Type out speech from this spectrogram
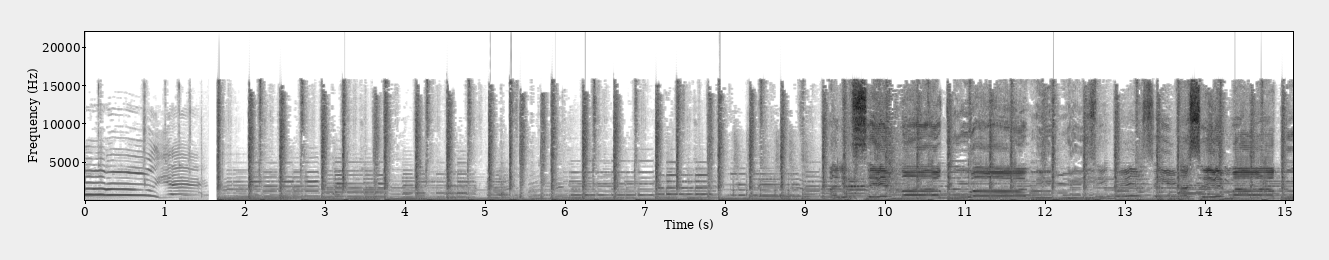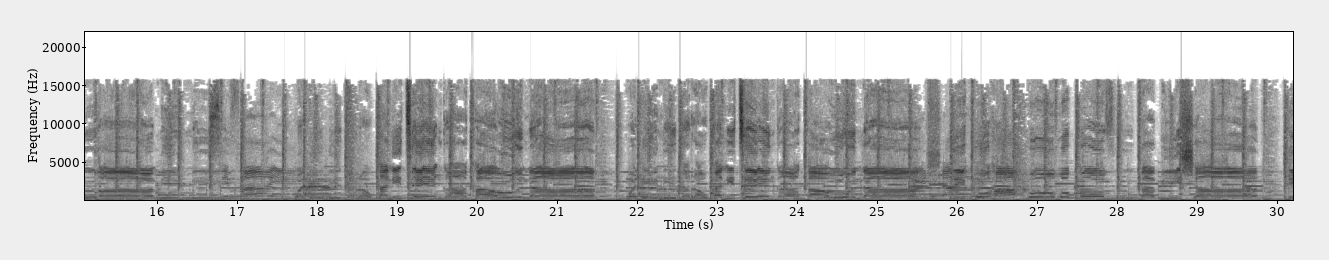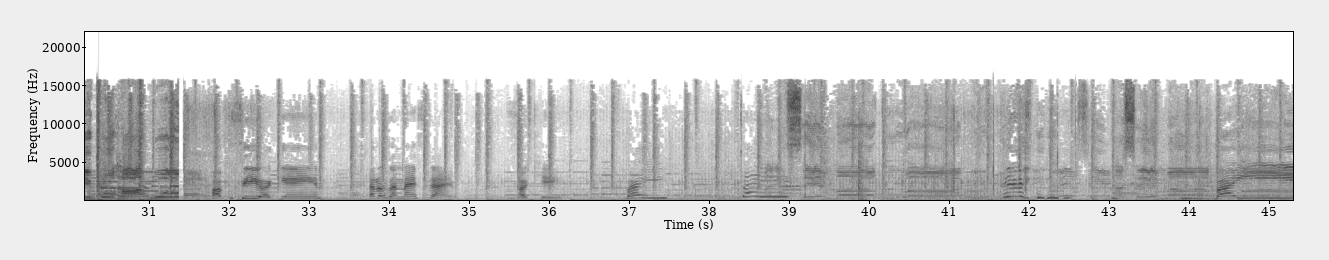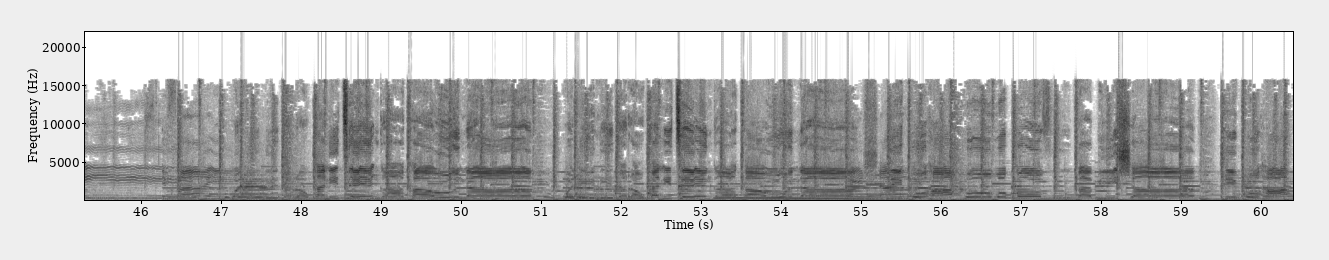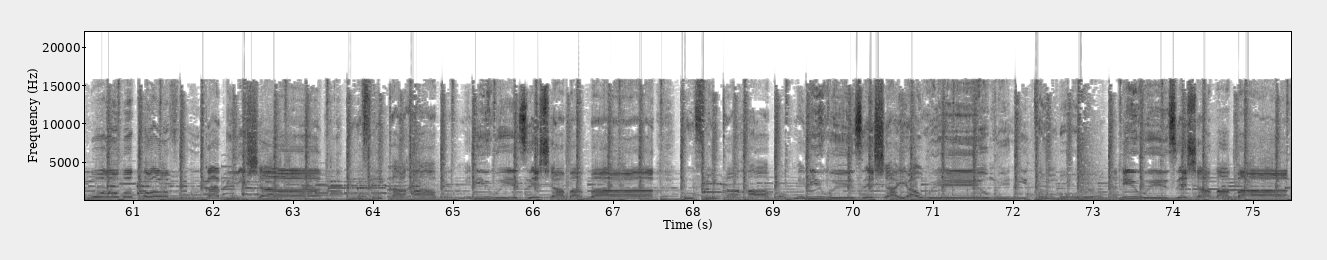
alisema kuwa mimi. Kanitenga kaona. Walinidharau kanitenga kaona. Niko hapo ndipo hapo Hope to see you again. That was a nice time. Okay. Bye. Bye. alisema kuwa mimi nasema Bye. walinidharau walinidharau kanitenga kaona walinidharau kanitenga kaona kabisha ndipo hapo wokovu kabisha kufika hapo umeniwezesha baba. Kufika hapo umeniwezesha yawe. Umenikomboa ukaniwezesha baba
